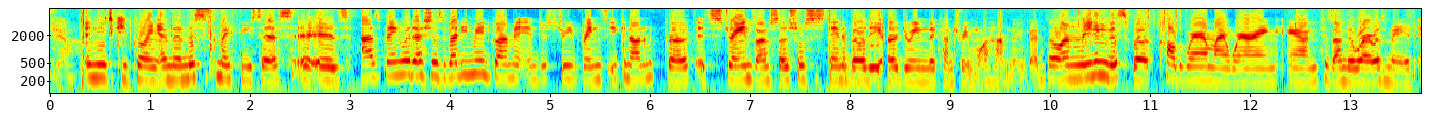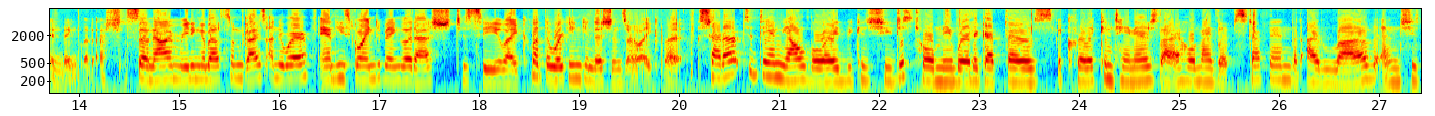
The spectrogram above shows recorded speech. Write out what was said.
you I need to keep going. And then this is my thesis. It is as Bangladesh's ready-made garment industry brings economic growth, its strains on social sustainability are doing the country more harm than good. So I'm reading this book called Where Am I Wearing? and his underwear was made in Bangladesh. So now I'm reading about some guy's underwear and he's going to Bangladesh to see like what the working conditions are like. But shout out to Danielle Lloyd because she just told me where to get those acrylic containers that I hold my lip stuff in that I love and she's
